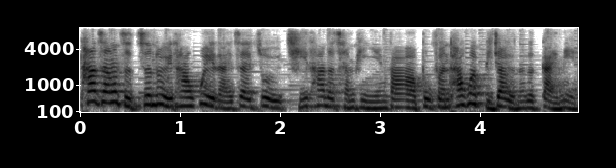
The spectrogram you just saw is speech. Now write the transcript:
他这样子针对于他未来在做其他的产品研发的部分，他会比较有那个概念，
